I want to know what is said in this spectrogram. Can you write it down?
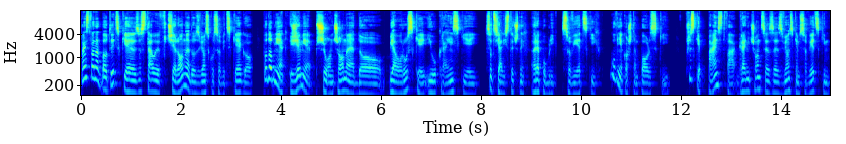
Państwa nadbałtyckie zostały wcielone do Związku Sowieckiego, podobnie jak ziemie przyłączone do białoruskiej i ukraińskiej socjalistycznych republik sowieckich, głównie kosztem Polski. Wszystkie państwa graniczące ze Związkiem Sowieckim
